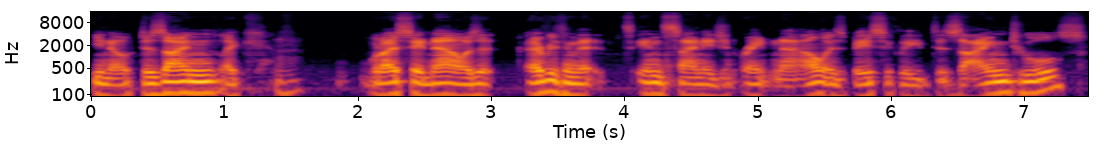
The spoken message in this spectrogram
you know design like mm-hmm. what i say now is that everything that's in SignAgent right now is basically design tools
